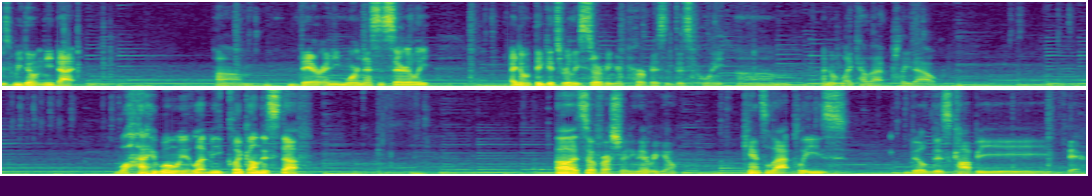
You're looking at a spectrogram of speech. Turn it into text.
Because we don't need that um, there anymore necessarily. I don't think it's really serving a purpose at this point. Um, I don't like how that played out. Why won't it let me click on this stuff? Oh, that's so frustrating. There we go. Cancel that, please. Build this copy there.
